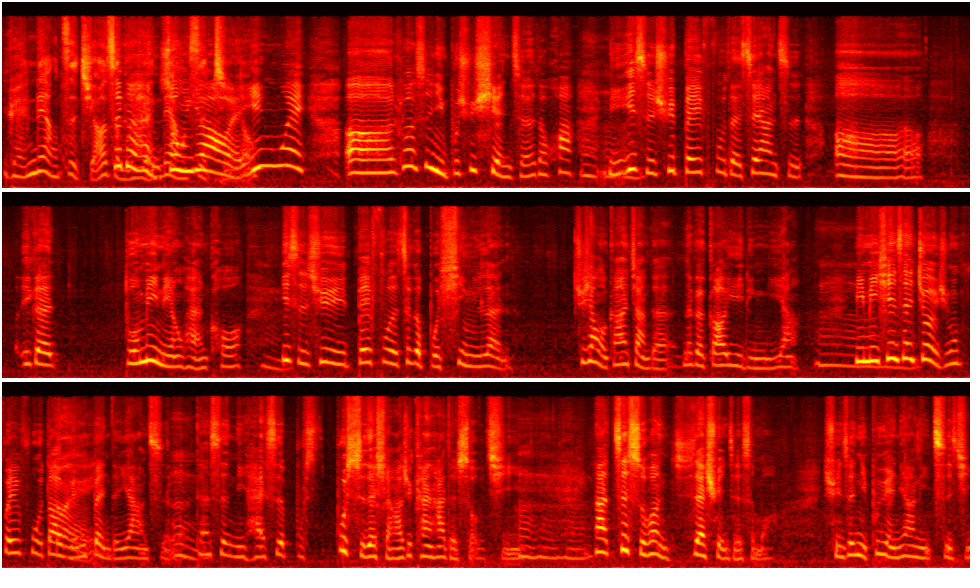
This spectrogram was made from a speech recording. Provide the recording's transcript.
原谅自己，要这个很重要哎、因为呃，若是你不去选择的话，嗯你一直去背负的这样子呃一个夺命连环扣，嗯一直去背负的这个不信任，就像我刚刚讲的那个高义林一样，嗯明明先生就已经恢复到原本的样子了，嗯但是你还是不不时的想要去看他的手机，嗯嗯嗯那这时候你是在选择什么？选择你不原谅你自己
